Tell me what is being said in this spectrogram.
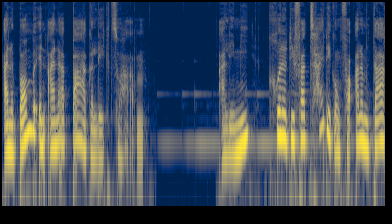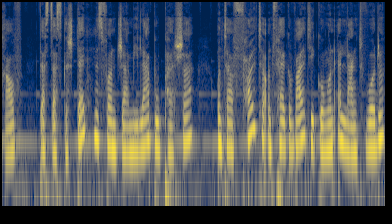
eine Bombe in einer Bar gelegt zu haben. Alimi gründet die Verteidigung vor allem darauf, dass das Geständnis von Jamila Boupasha unter Folter und Vergewaltigungen erlangt wurde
